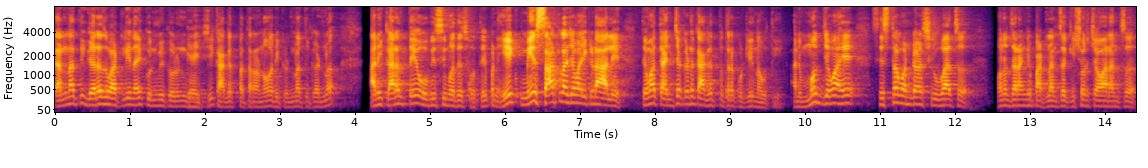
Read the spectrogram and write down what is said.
त्यांना ती गरज वाटली नाही कुणबी करून घ्यायची कागदपत्रांवर इकडनं तिकडनं. आणि कारण ते ओबीसी मध्येच होते. पण एक मे साठला जेव्हा इकडं आले तेव्हा त्यांच्याकडे कागदपत्र कुठली नव्हती. आणि मग जेव्हा हे शिष्टमंडळ शिवबाचं मनोज जरांगे पाटलांचं किशोर चव्हाणांचं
